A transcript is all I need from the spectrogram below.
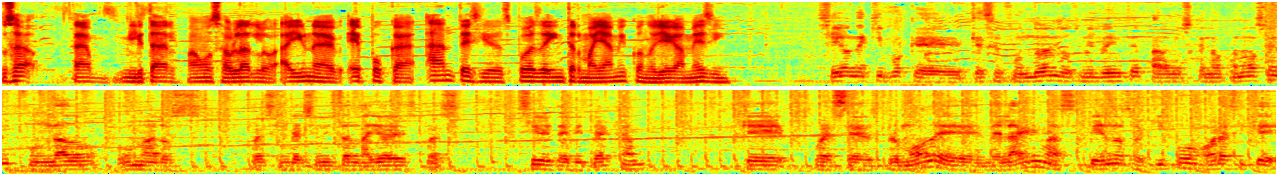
o sea, ta- literal, vamos a hablarlo, hay una época antes y después de Inter Miami cuando llega Messi. Sí, un equipo que, que se fundó en 2020, para los que no conocen, fundado por uno de los pues, inversionistas mayores, pues Sir David Beckham, que pues se desplomó de, de lágrimas viendo a su equipo, ahora sí que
